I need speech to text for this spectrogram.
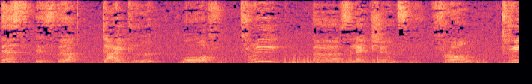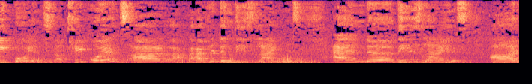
This is the title of three uh, selections from three poets. Now, three poets are have written these lines, and uh, these lines are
